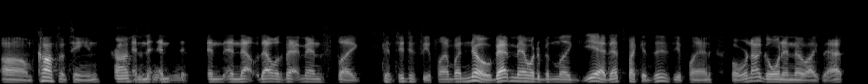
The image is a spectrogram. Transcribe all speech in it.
um Constantine. And, Constantine. and and and that that was Batman's like contingency plan, but no, Batman would have been like, yeah, that's my contingency plan, but we're not going in there like that.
